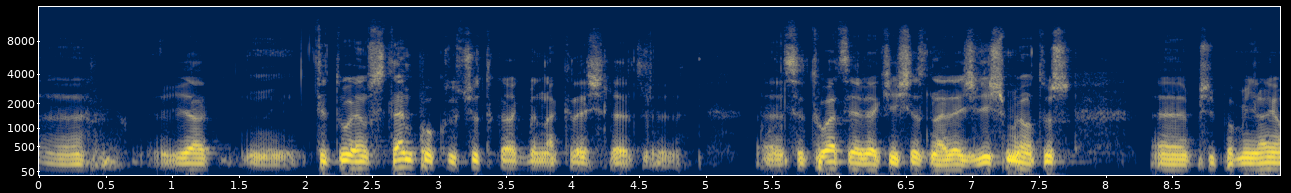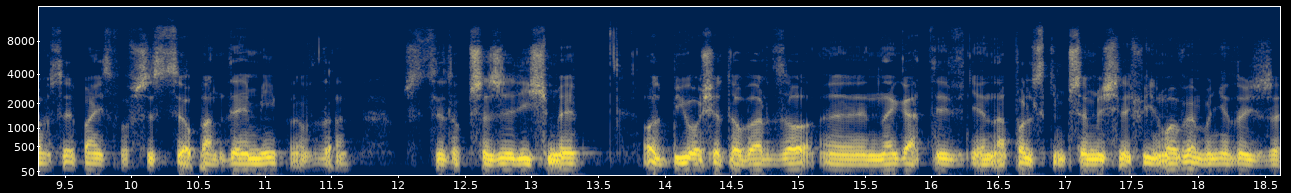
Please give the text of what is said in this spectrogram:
E, Ja mm, tytułem wstępu króciutko jakby nakreślę e, sytuację, w jakiej się znaleźliśmy. Otóż e, przypominają sobie Państwo wszyscy o pandemii, prawda? Wszyscy to przeżyliśmy. Odbiło się to bardzo negatywnie na polskim przemyśle filmowym, bo nie dość, że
